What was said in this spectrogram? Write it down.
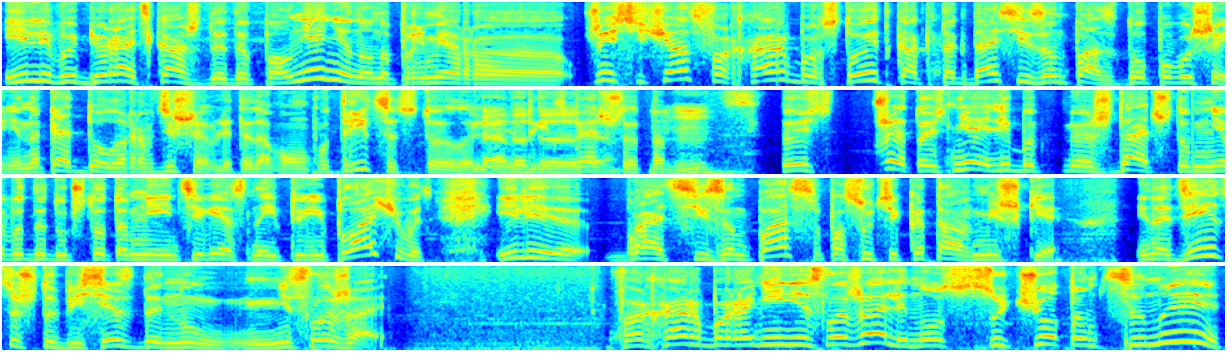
или выбирать каждое дополнение, ну, например, э, уже сейчас Far Harbor стоит, как тогда Season Pass, до повышения, на 5 долларов дешевле, тогда, по-моему, по 30 стоило, или да, 35, да, да, что-то угу. То есть уже, то есть мне либо ждать, что мне выдадут что-то мне интересное и переплачивать, или брать Season Pass, по сути, кота в мешке, и надеяться, что беседы, ну, не сложает. Фархарбор они не сложали, но с учетом цены,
